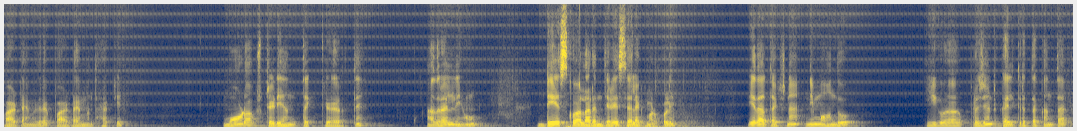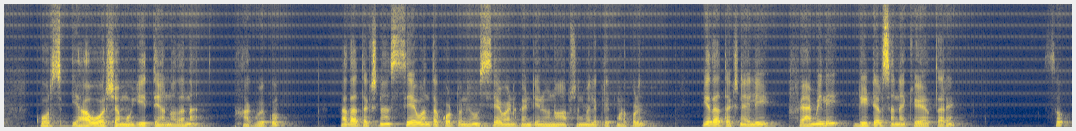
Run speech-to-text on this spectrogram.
ಪಾರ್ಟ್ ಟೈಮ್ ಇದ್ದರೆ ಪಾರ್ಟ್ ಟೈಮ್ ಅಂತ ಹಾಕಿ. ಮೋಡ್ ಆಫ್ ಸ್ಟಡಿ ಅಂತ ಕೇಳಿರುತ್ತೆ ಅದರಲ್ಲಿ ನೀವು ಡೇ ಸ್ಕಾಲರ್ ಅಂತೇಳಿ ಸೆಲೆಕ್ಟ್ ಮಾಡ್ಕೊಳ್ಳಿ. ಇದಾದ ತಕ್ಷಣ ನಿಮ್ಮ ಒಂದು ಈಗ ಪ್ರೆಸೆಂಟ್ ಕಲಿತಿರ್ತಕ್ಕಂಥ ಕೋರ್ಸ್ ಯಾವ ವರ್ಷ ಮುಗಿಯುತ್ತೆ ಅನ್ನೋದನ್ನು ಹಾಕಬೇಕು. ಅದಾದ ತಕ್ಷಣ ಸೇವ್ ಅಂತ ಕೊಟ್ಟು ನೀವು ಸೇವ್ ಆ್ಯಂಡ್ ಕಂಟಿನ್ಯೂ ಅನ್ನೋ ಆಪ್ಷನ್ ಮೇಲೆ ಕ್ಲಿಕ್ ಮಾಡ್ಕೊಳ್ಳಿ. ಇದಾದ ತಕ್ಷಣ ಇಲ್ಲಿ ಫ್ಯಾಮಿಲಿ ಡೀಟೇಲ್ಸನ್ನು ಕೇಳ್ತಾರೆ. ಸೊ,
